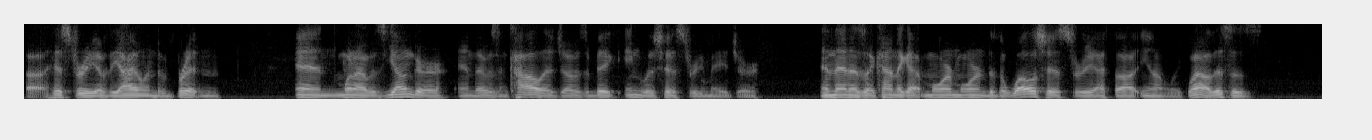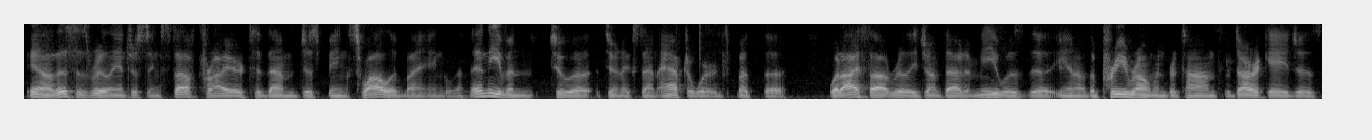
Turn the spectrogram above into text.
uh, history of the island of Britain. And when I was younger and I was in college, I was a big English history major. And then as I kind of got more and more into the Welsh history, I thought, you know, like, wow, this is, you know, this is really interesting stuff prior to them just being swallowed by England, and even to a to an extent afterwards. But the what I thought really jumped out at me was the you know the pre-Roman Britons, the Dark Ages,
